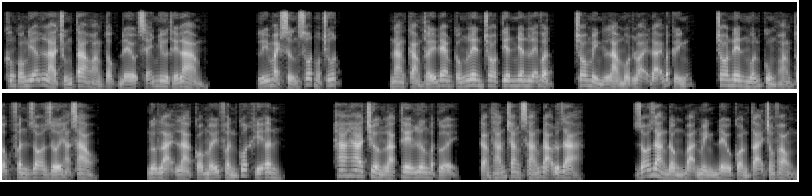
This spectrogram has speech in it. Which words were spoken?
không có nghĩa là chúng ta hoàng tộc đều sẽ như thế làm. Lý mạch sửng sốt một chút. Nàng cảm thấy đem cống lên cho tiên nhân lễ vật, cho mình là một loại đại bất kính, cho nên muốn cùng hoàng tộc phân rõ giới hạ sao? Ngược lại là có mấy phần cốt khí ân. Ha ha, trường lạc thê lương bật cười, cảm thán trăng sáng đạo đức giả. Rõ ràng đồng bạn mình đều còn tại trong phòng,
